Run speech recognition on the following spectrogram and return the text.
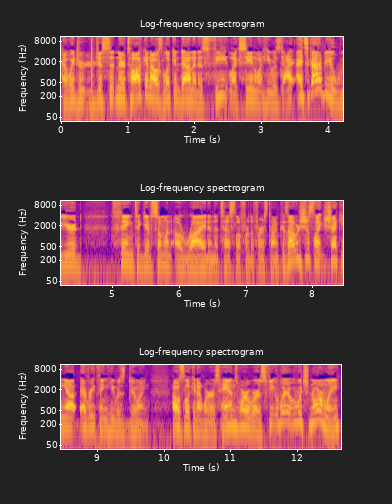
And we were just sitting there talking. I was looking down at his feet, like seeing what he was. I, it's got to be a weird thing to give someone a ride in the Tesla for the first time because I was just like checking out everything he was doing. I was looking at where his hands were, where his feet, which normally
